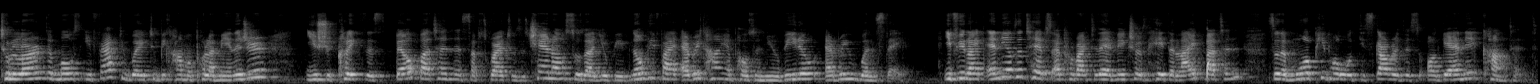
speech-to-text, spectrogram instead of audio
To learn the most effective way to become a product manager, you should click this bell button and subscribe to the channel so that you'll be notified every time I post a new video every Wednesday. If you like any of the tips I provide today, make sure to hit the like button so that more people will discover this organic content.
